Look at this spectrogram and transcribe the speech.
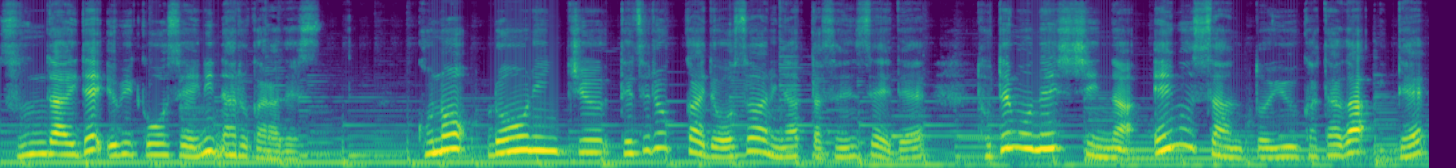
寸大で予備校生になるからです。この浪人中、鉄力会でお世話になった先生で、とても熱心な M さんという方がいて、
